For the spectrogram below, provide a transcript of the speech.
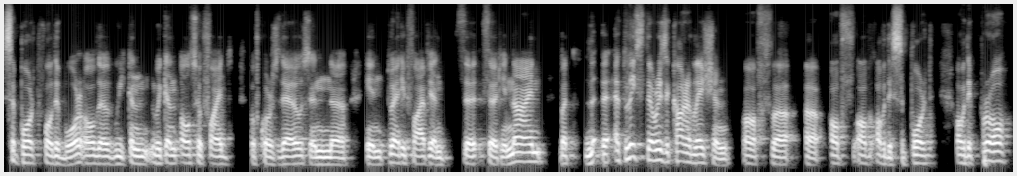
support for the war. Although we can we can also find, of course, those in uh, in 25 and 39. But at least there is a correlation of uh, uh, of, of, of the support of the pro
